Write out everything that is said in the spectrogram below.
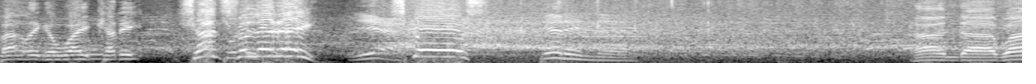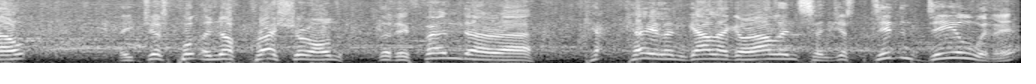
battling away. Can he? Chance for Linney. Yeah. Scores. Get in there. And uh, well, he just put enough pressure on the defender, uh, Kalen Gallagher Allinson, just didn't deal with it.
